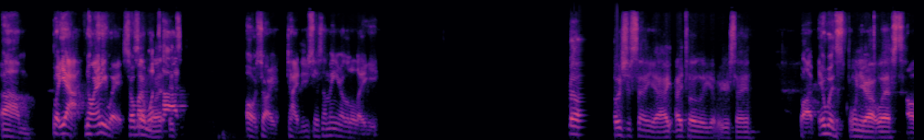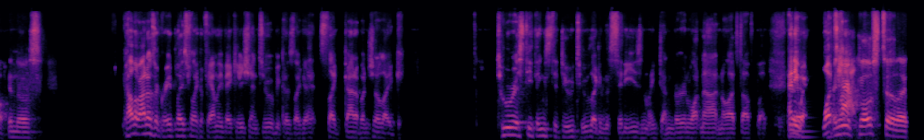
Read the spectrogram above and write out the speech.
Um, but yeah, no, anyway. So my what's Somewhat. hot. It's- Oh, sorry. Ty, did you say something? You're a little leggy. no, I was just saying, yeah, I, I totally get what you're saying. But it was When you're out west oh in those, Colorado's a great place for like a family vacation too, because like it's like got a bunch of like touristy things to do too, like in the cities and like Denver and whatnot and all that stuff. But anyway, what's and you're close to like.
